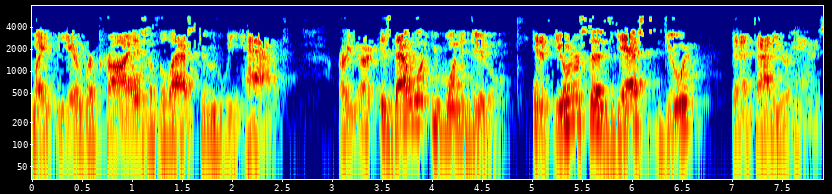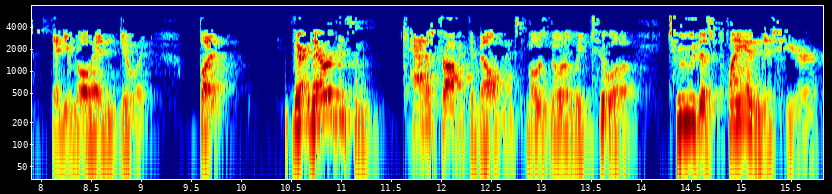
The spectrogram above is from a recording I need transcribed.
might be a reprise of the last dude we have. Are, are, is that what you want to do? And if the owner says yes, do it, then it's out of your hands. Then you go ahead and do it. But there, there have been some catastrophic developments, most notably Tua, to this plan this year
